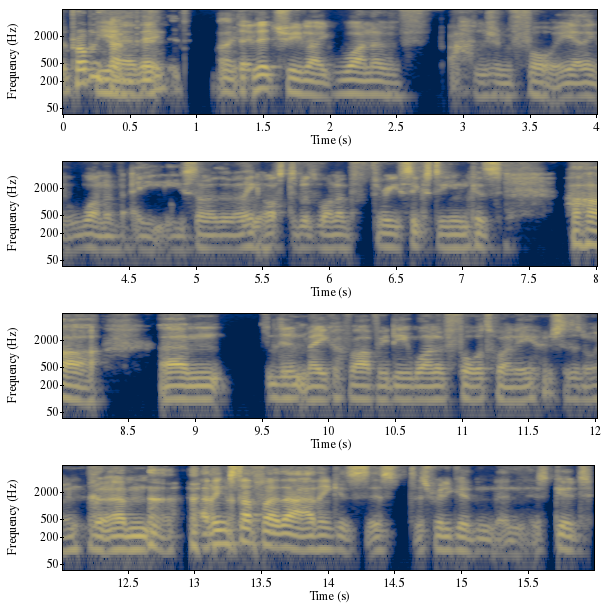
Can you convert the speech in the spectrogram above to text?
They're probably Yeah, They, like, they're literally like one of 140. I think one of 80. Some of them. I think Austin was one of 316 because, haha, um, they didn't make off RVD one of 420, which is annoying. But um, I think stuff like that. I think it's it's it's really good and, and it's good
